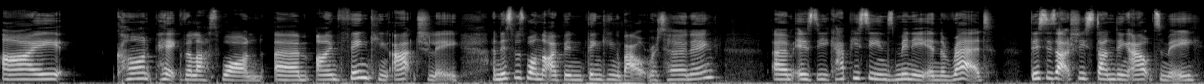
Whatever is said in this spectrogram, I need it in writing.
I can't pick the last one. Um, I'm thinking actually, and this was one that I've been thinking about returning, um, is the Capucines Mini in the red. This is actually standing out to me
